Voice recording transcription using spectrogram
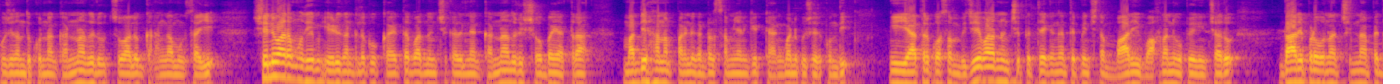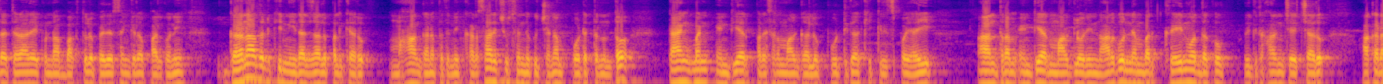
పూజలు అందుకున్న గన్నాథుడి ఉత్సవాలు ఘనంగా ముగిశాయి. శనివారం ఉదయం ఏడు గంటలకు ఖైరతాబాద్ నుంచి కదిలిన గన్నాథుడి శోభయాత్ర మధ్యాహ్నం పన్నెండు గంటల సమయానికి ట్యాంక్ బండ్కు చేరుకుంది. ఈ యాత్ర కోసం విజయవాడ నుంచి ప్రత్యేకంగా తెప్పించిన భారీ వాహనాన్ని ఉపయోగించారు. దారి పొడవునా చిన్న పెద్ద తేడా లేకుండా భక్తులు పెద్ద సంఖ్యలో పాల్గొని గణనాథుడికి నీరాజనాలు పలికారు. మహాగణపతిని కడసారి చూసేందుకు జనం పోటెత్తడంతో ట్యాంక్ బండ్ ఎన్టీఆర్ పరిసర మార్గాలు పూర్తిగా కిక్కిరిసిపోయాయి. అనంతరం ఎన్టీఆర్ మార్గ్లోని నాలుగో నెంబర్ క్రెయిన్ వద్దకు విగ్రహాన్ని చేర్చారు. అక్కడ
